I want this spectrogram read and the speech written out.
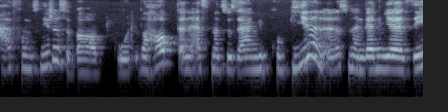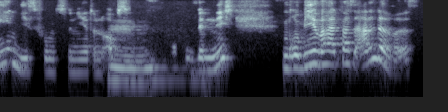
ah, funktioniert das überhaupt gut? Überhaupt dann erstmal zu sagen, wir probieren es und dann werden wir sehen, wie es funktioniert und ob es mhm. funktioniert. Wenn nicht, dann probieren wir halt was anderes.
